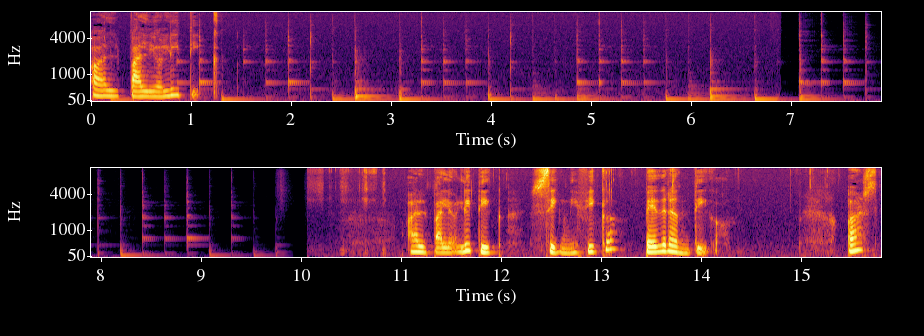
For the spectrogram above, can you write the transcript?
El Paleolític. El Paleolític significa pedra antiga. És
